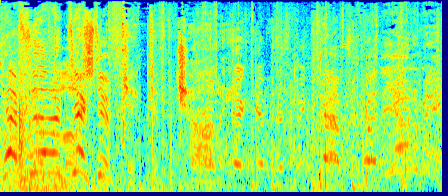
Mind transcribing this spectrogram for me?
Capture that Lost objective! objective Charlie. Objective has been captured by the enemy.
